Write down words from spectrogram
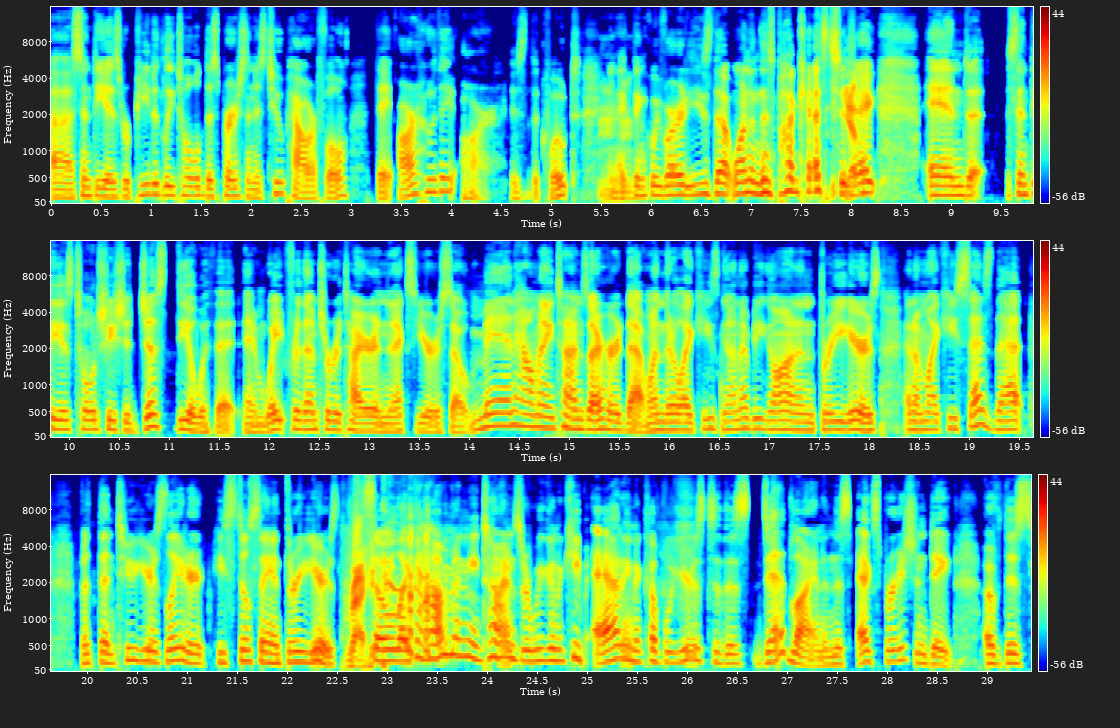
uh, Cynthia is repeatedly told this person is too powerful. They are who they are, is the quote. And I think we've already used that one in this podcast today. And Cynthia is told she should just deal with it and wait for them to retire in the next year or so. Man, how many times I heard that when they're like, he's to be gone in three years. And I'm like, he says that, but then two years later, he's still saying three years. Right. So, like, how many times are we to keep adding a couple years to this deadline and this expiration date of this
